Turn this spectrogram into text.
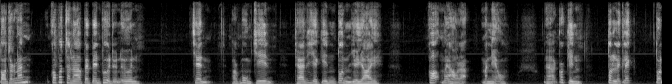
ต่อจากนั้นก็พัฒนาไปเป็นพืชอื่นๆ เช่น ผักบุ้งจีน แทนที่จะกินต้นใหญ่ ๆ ก็ไม่เอาละ มันเหนียว นะก็กินต้นเล็กๆ ต้น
